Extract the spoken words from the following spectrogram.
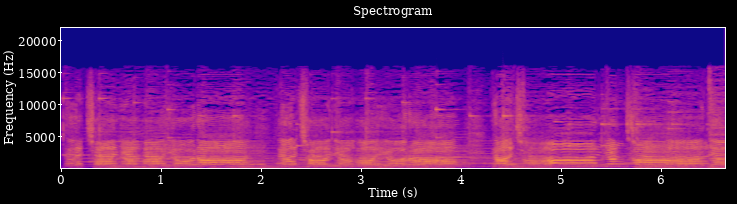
다 찬양하여라. 다 찬양하여라. 다 찬양 찬양하여라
